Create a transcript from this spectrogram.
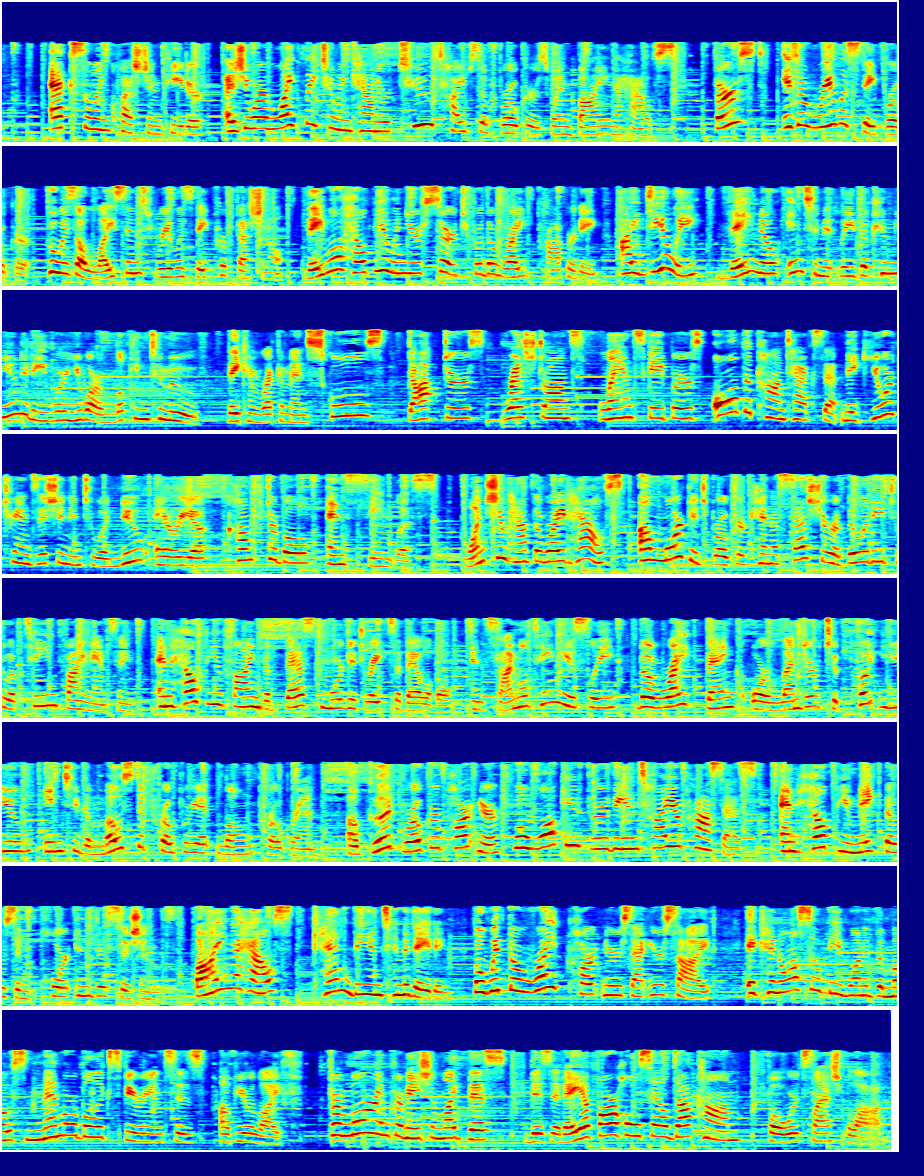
Excellent question, Peter, as you are likely to encounter two types of brokers when buying a house. First is a real estate broker who is a licensed real estate professional. They will help you in your search for the right property. Ideally, they know intimately the community where you are looking to move. They can recommend schools, doctors, restaurants, landscapers, all the contacts that make your transition into a new area comfortable and seamless. Once you have the right house, a mortgage broker can assess your ability to obtain financing and help you find the best mortgage rates available and simultaneously the right bank or lender to put you into the most appropriate loan program. A good broker partner will walk you through the entire process and help you make those important decisions. Buying a house can be intimidating, but with the right partners at your side, it can also be one of the most memorable experiences of your life. For more information like this, visit afrwholesale.com forward slash blog.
